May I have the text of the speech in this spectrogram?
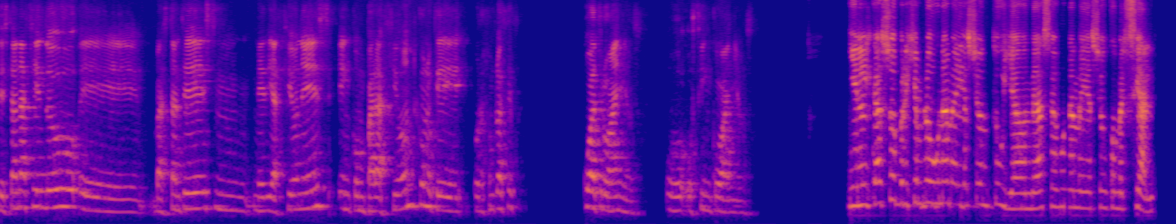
Se están haciendo eh, bastantes mm, mediaciones en comparación con lo que, por ejemplo, hace cuatro años o cinco años. Y en el caso, por ejemplo, de una mediación tuya, donde haces una mediación comercial,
